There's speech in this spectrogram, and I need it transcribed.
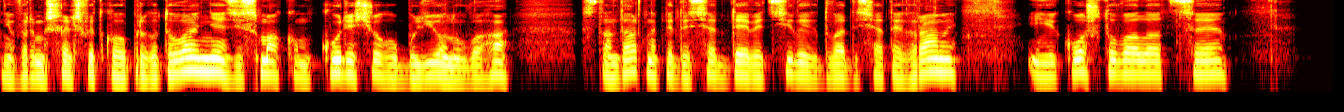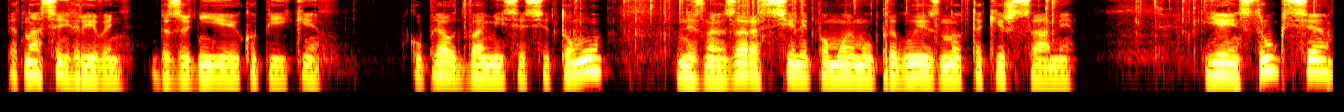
вермишель швидкого приготування зі смаком курячого бульйону. Вага стандартна 59,2 грами. І коштувало це 15 гривень без однієї копійки. Купляв два місяці тому. Не знаю, зараз ціни, по-моєму, приблизно такі ж самі. Є інструкція.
